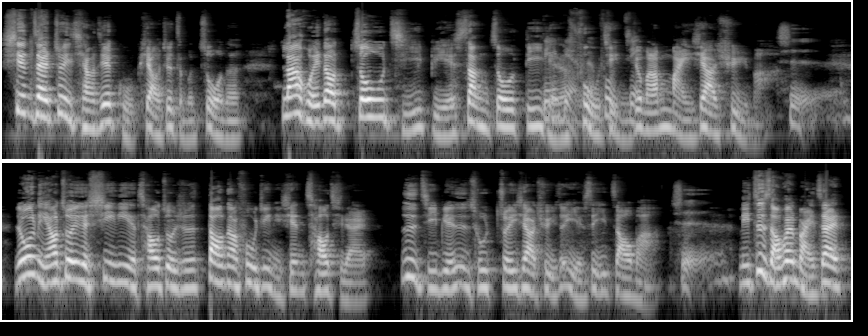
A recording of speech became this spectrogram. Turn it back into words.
现在最强这些股票就怎么做呢？拉回到周级别上周低点的附近，你就把它买下去嘛。是，如果你要做一个细腻的操作，就是到那附近你先抄起来，日级别日出追下去，这也是一招嘛。是，你至少会买在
